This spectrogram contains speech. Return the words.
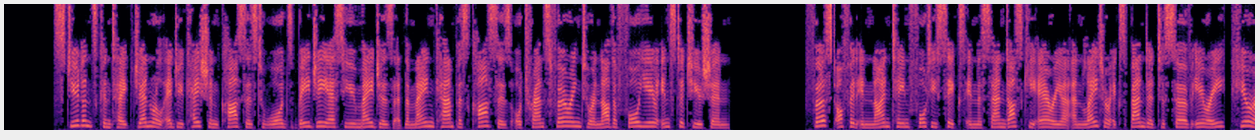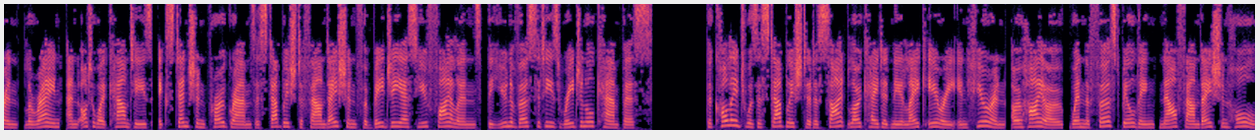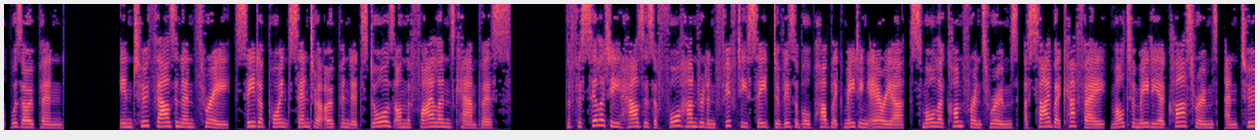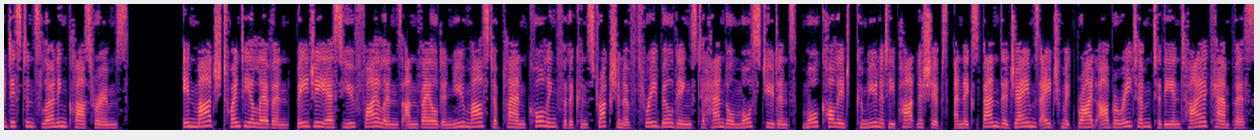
Students can take general education classes towards BGSU majors at the main campus classes or transferring to another four-year institution. First offered in 1946 in the Sandusky area and later expanded to serve Erie, Huron, Lorain, and Ottawa counties, extension programs established a foundation for BGSU Firelands, the university's regional campus. The college was established at a site located near Lake Erie in Huron, Ohio, when the first building now Foundation Hall was opened. In 2003, Cedar Point Center opened its doors on the Firelands campus. The facility houses a 450-seat divisible public meeting area, smaller conference rooms, a cyber cafe, multimedia classrooms, and two distance learning classrooms. In March 2011, BGSU Firelands unveiled a new master plan calling for the construction of three buildings to handle more students, more college, community partnerships, and expand the James H. McBride Arboretum to the entire campus.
